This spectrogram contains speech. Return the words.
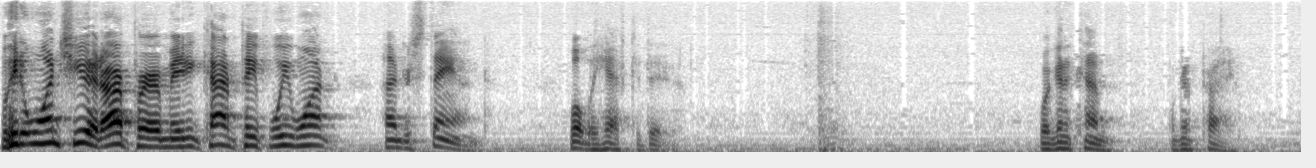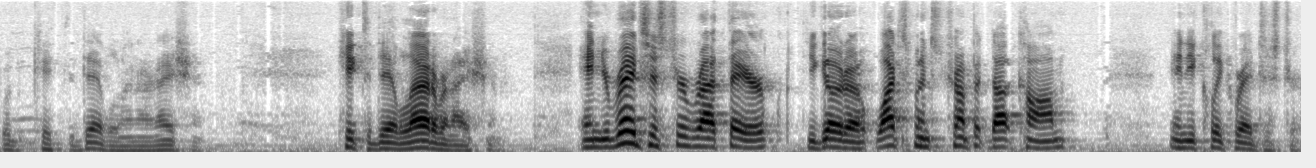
we don't want you at our prayer meeting. The kind of people we want understand what we have to do. We're going to come. We're going to pray. To kick the devil in our nation. Kick the devil out of our nation. And you register right there. You go to watchmanstrumpet.com and you click register.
